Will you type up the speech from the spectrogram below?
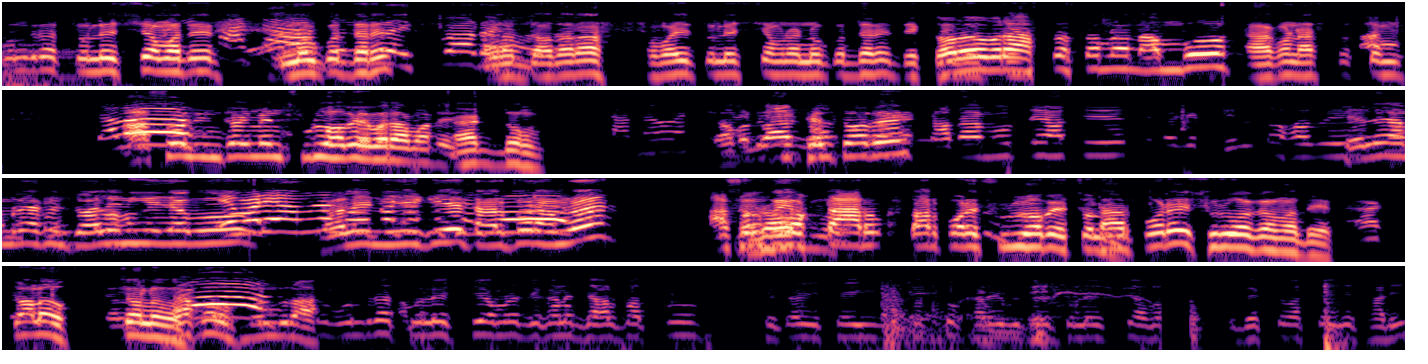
বন্ধুরা চলে এসছি আমাদের নৌকোর ধারে। আমার দাদারা সবাই চলে এসছি আমরা নৌকোর ধারে দেখতে চলো এবারে আস্তে আস্তে আমরা নামবো। এখন আস্তে আস্তে আসল এনজয়মেন্ট শুরু হবে এবার আমাদের। একদম। আমাদের হবে। কাদার মধ্যে আছে সেটাকে ঠেলতে হবে। ঠেলে আমরা এখন জলে নিয়ে যাব। জলে নিয়ে গিয়ে তারপর আমরা আসল আমরা- তারপরে শুরু হবে চলো তারপরে শুরু হবে আমাদের। চলো। চলো। বন্ধুরা। বন্ধুরা চলে এসেছি আমরা যেখানে জাল পাতবো সেখানে সেই ছোট্ট খাড়ির ভিতরে চলে এসেছি আমরা। দেখতে পাচ্ছি এই যে খাড়ি।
